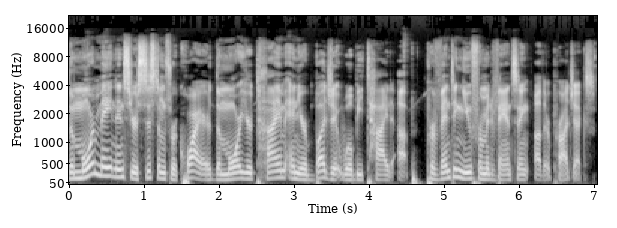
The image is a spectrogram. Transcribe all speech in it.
The more maintenance your systems require, the more your time and your budget will be tied up, preventing you from advancing other projects.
